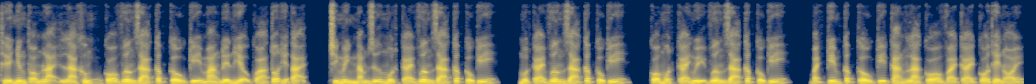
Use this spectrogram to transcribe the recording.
thế nhưng tóm lại là không có vương giả cấp cầu kỹ mang đến hiệu quả tốt hiện tại chính mình nắm giữ một cái vương giả cấp cầu kỹ một cái vương giả cấp cầu kỹ có một cái ngụy vương giả cấp cầu kỹ bạch kim cấp cầu kỹ càng là có vài cái có thể nói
